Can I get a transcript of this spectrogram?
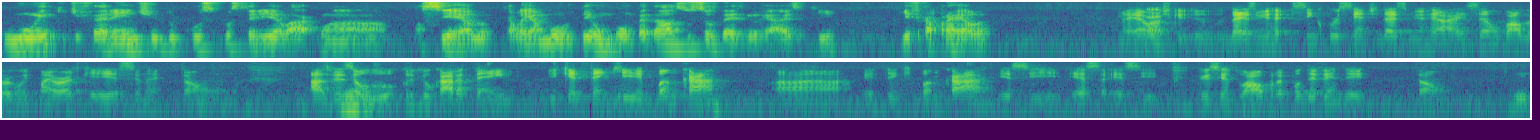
muito diferente do custo que você teria lá com a, a Cielo, que ela ia morder um bom pedaço dos seus 10 mil reais aqui, ia ficar para ela. É, eu acho que 10 mil, 5% de 10 mil reais é um valor muito maior do que esse, né? Então, às vezes é o uhum. lucro que o cara tem e que ele tem que bancar, a, ele tem que bancar esse, essa, esse percentual para poder vender. Então. Uhum.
